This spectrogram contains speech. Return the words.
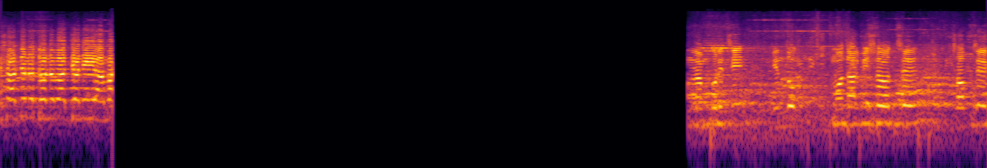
আসার জন্য ধন্যবাদ জানিয়ে আমার করেছি, কিন্তু মজার বিষয় হচ্ছে সবচেয়ে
